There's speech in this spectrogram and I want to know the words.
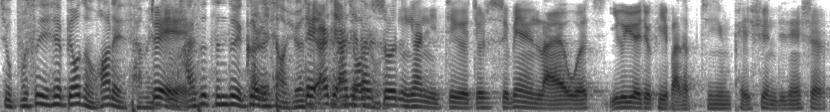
就不是一些标准化的产品，对。还是针对个人想学什么对，而且而且他说，你看你这个就是随便来，我一个月就可以把它进行培训这件事儿，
